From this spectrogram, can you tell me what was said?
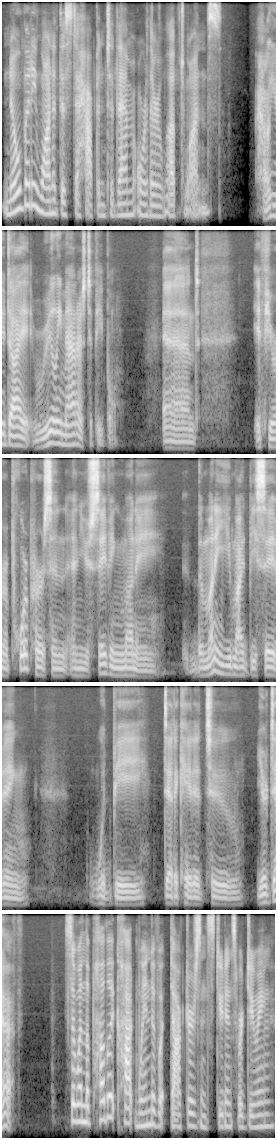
Nobody wanted this to happen to them or their loved ones. How you die really matters to people. And if you're a poor person and you're saving money, the money you might be saving would be dedicated to your death. So, when the public caught wind of what doctors and students were doing,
